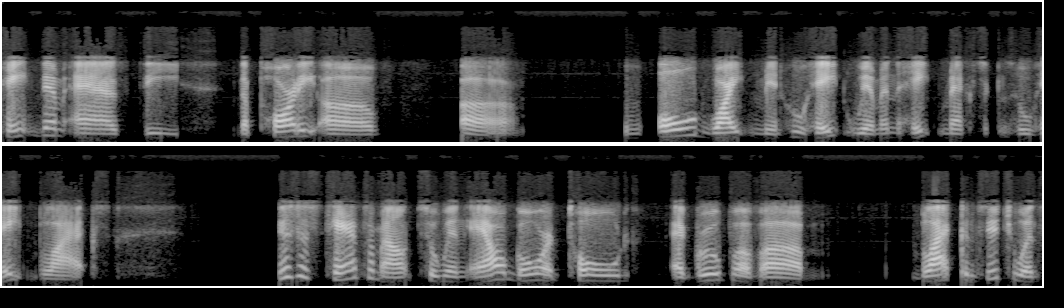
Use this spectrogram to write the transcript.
Paint them as the the party of uh, old white men who hate women, hate Mexicans, who hate blacks, this is tantamount to when Al Gore told a group of um, black constituents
